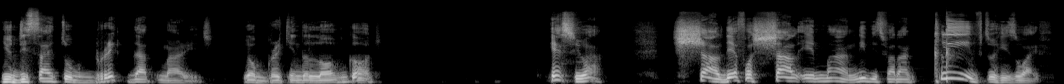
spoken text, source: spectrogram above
you decide to break that marriage, you're breaking the law of God. Yes, you are. Shall, therefore, shall a man leave his father and cleave to his wife.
